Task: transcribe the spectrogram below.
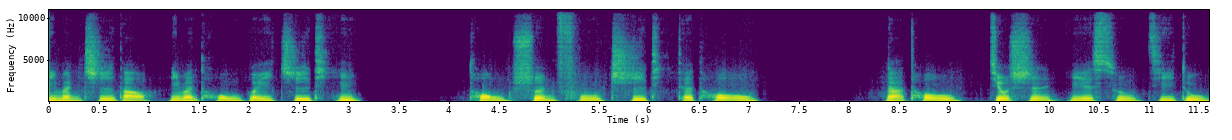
你们知道，你们同为肢体，同顺服肢体的头，那头就是耶稣基督。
